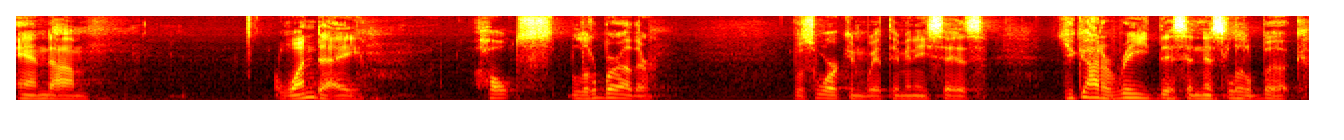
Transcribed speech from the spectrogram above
and um, one day, Holt's little brother was working with him, and he says, "You got to read this in this little book.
